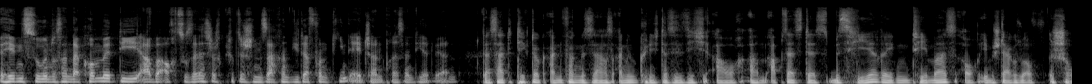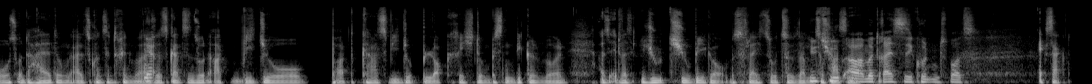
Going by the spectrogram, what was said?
hin zu interessanter Comedy, aber auch zu gesellschaftskritischen Sachen, die da von Teenagern präsentiert werden. Das hatte TikTok Anfang des Jahres angekündigt, dass sie sich auch ähm, abseits des bisherigen Themas auch eben stärker so auf Shows, Unterhaltungen alles konzentrieren wollen. Also ja. Das Ganze in so eine Art Video Podcast, Videoblog Richtung ein bisschen entwickeln wollen. Also etwas YouTubiger, um es vielleicht so zusammenzufassen. YouTube, aber mit 30 Sekunden Spots. Exakt.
